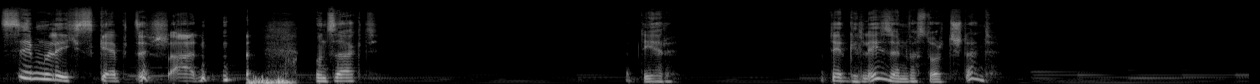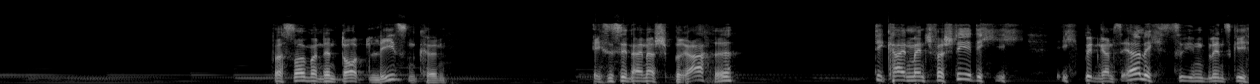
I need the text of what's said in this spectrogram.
ziemlich skeptisch an und sagt, habt ihr, habt ihr gelesen, was dort stand? Was soll man denn dort lesen können? Es ist in einer Sprache, die kein Mensch versteht. Ich, ich, ich bin ganz ehrlich zu Ihnen, Blinski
